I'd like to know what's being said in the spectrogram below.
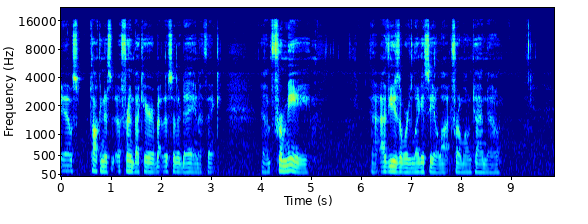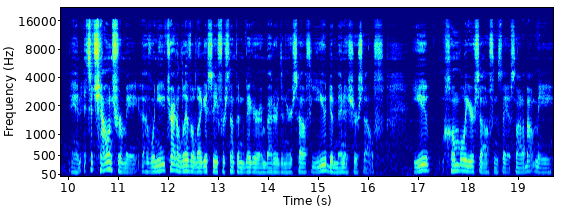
I was talking to a friend back here about this other day, and I think um, for me, uh, I've used the word legacy a lot for a long time now. And it's a challenge for me of when you try to live a legacy for something bigger and better than yourself, you diminish yourself. You humble yourself and say, It's not about me.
